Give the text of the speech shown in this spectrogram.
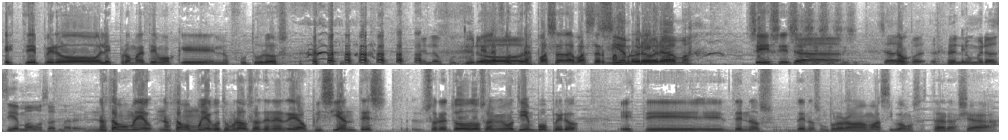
este, pero les prometemos que en los futuros, En los futuros. en las futuras pasadas va a ser más 100 prolijo. programas. Sí, sí, sí, ya, sí, sí, sí, sí. ya No, después del número 100 vamos a andar bien. no estamos muy, no estamos muy acostumbrados a tener eh, auspiciantes, sobre todo dos al mismo tiempo, pero este denos, denos un programa más y vamos a estar allá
